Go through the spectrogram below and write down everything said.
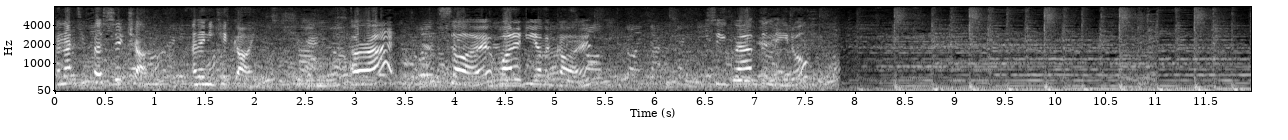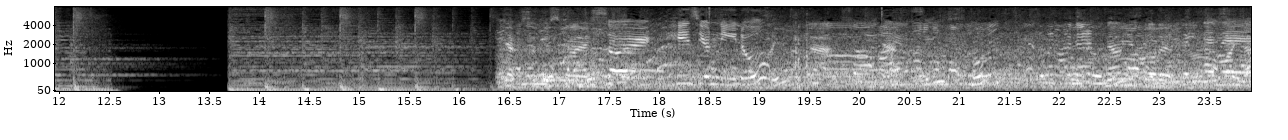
and that's your first suture. And then you keep going. Alright? So, why don't you have a go? So you grab the needle, Yep, so this goes. So here's your needle. Oh, now you've got it. And then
